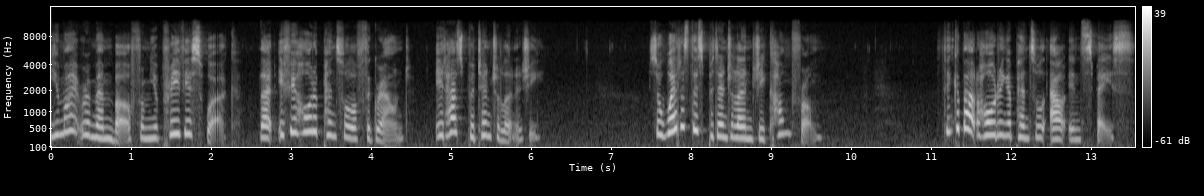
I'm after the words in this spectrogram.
You might remember from your previous work that if you hold a pencil off the ground, it has potential energy. So where does this potential energy come from? Think about holding a pencil out in space.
